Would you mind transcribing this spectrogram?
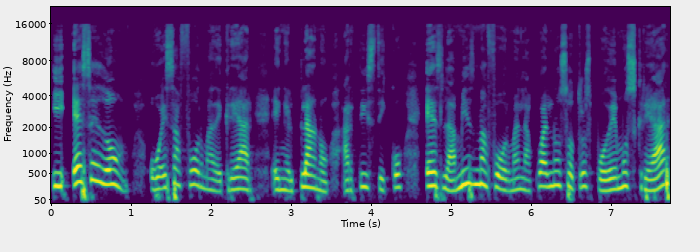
Y ese don o esa forma de crear en el plano artístico es la misma forma en la cual nosotros podemos crear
